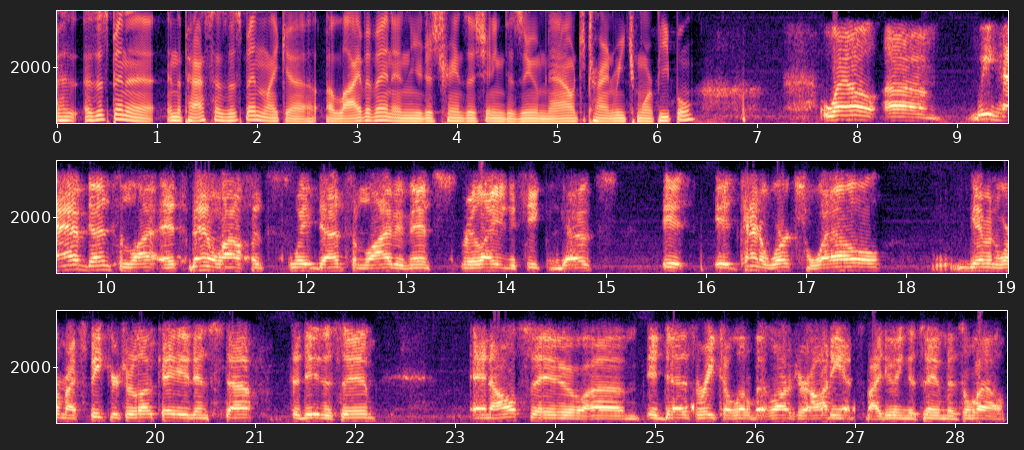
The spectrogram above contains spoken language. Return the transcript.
has, has this been a in the past has this been like a, a live event and you're just transitioning to Zoom now to try and reach more people? Well, um, we have done some live. It's been a while since we've done some live events related to sheep and goats. It it kind of works well, given where my speakers are located and stuff, to do the Zoom. And also, um, it does reach a little bit larger audience by doing the Zoom as well.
